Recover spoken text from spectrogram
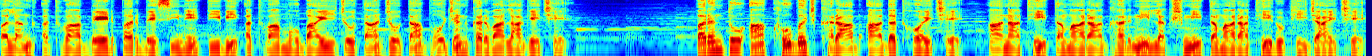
પલંગ અથવા બેડ પર બેસીને ટીવી અથવા મોબાઈલ જોતા જોતા ભોજન કરવા લાગે છે. પરંતુ આ ખૂબ જ ખરાબ આદત હોય છે. આનાથી તમારા ઘરની લક્ષ્મી તમારાથી રૂઠી જાય છે.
